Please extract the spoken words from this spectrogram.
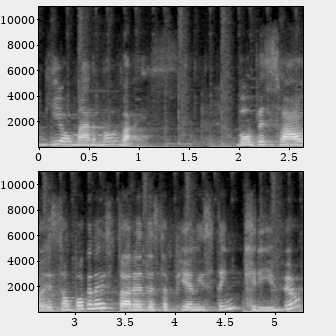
Guiomar Novaes. Bom, pessoal, esse é um pouco da história dessa pianista incrível.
